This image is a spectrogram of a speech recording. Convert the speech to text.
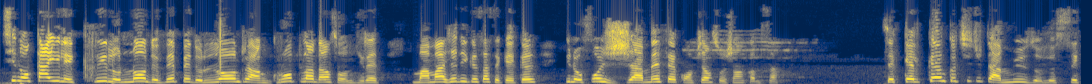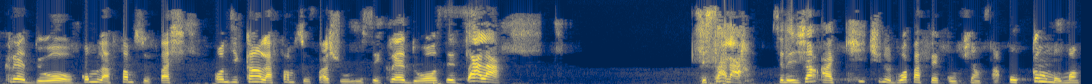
Sinon, quand il écrit le nom de VP de Londres en gros plan dans son direct, maman, j'ai dit que ça, c'est quelqu'un, il ne faut jamais faire confiance aux gens comme ça. C'est quelqu'un que si tu t'amuses, le secret dehors, comme la femme se fâche. On dit quand la femme se fâche, le secret dehors, c'est ça là. C'est ça là. C'est les gens à qui tu ne dois pas faire confiance à aucun moment.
